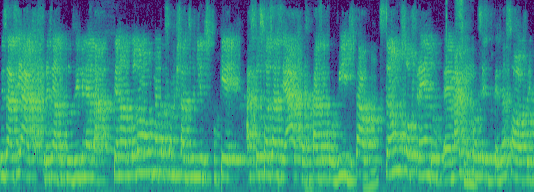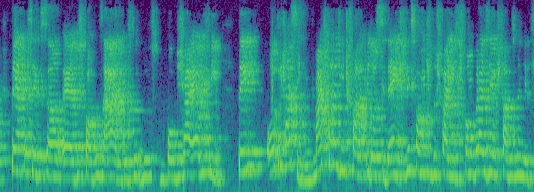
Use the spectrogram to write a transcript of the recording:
Os asiáticos, por exemplo, inclusive, né, tá tendo toda uma movimentação nos Estados Unidos, porque as pessoas asiáticas, por causa da Covid e tal, uhum. estão sofrendo é, mais Sim. preconceito do que já sofrem. Tem a perseguição é, dos povos árabes, do, do, do povo de Israel, enfim tem outros racismos. Mas quando a gente fala aqui do Ocidente, principalmente dos países como o Brasil e Estados Unidos,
